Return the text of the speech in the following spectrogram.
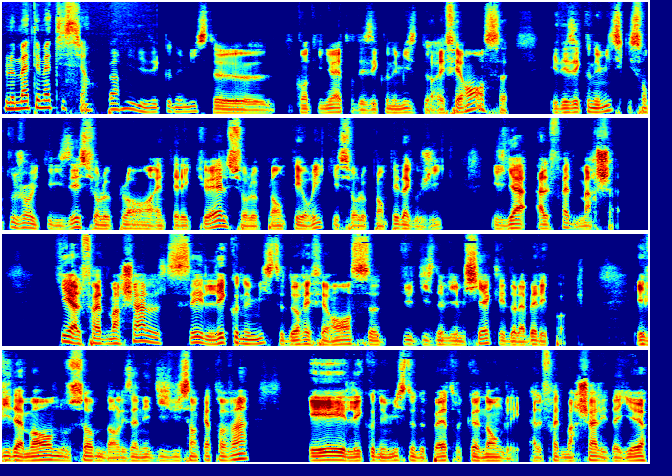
le mathématicien. Parmi les économistes euh, qui continuent à être des économistes de référence et des économistes qui sont toujours utilisés sur le plan intellectuel, sur le plan théorique et sur le plan pédagogique, il y a Alfred Marshall. Qui est Alfred Marshall C'est l'économiste de référence du 19e siècle et de la belle époque. Évidemment, nous sommes dans les années 1880 et l'économiste ne peut être qu'un Anglais. Alfred Marshall est d'ailleurs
